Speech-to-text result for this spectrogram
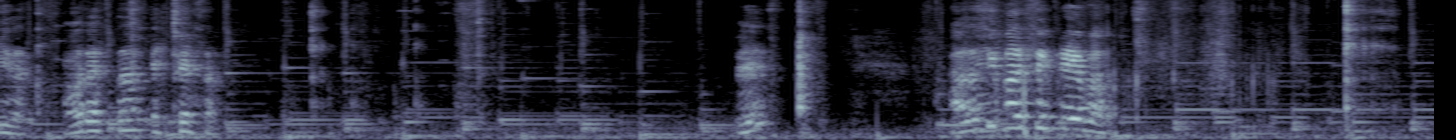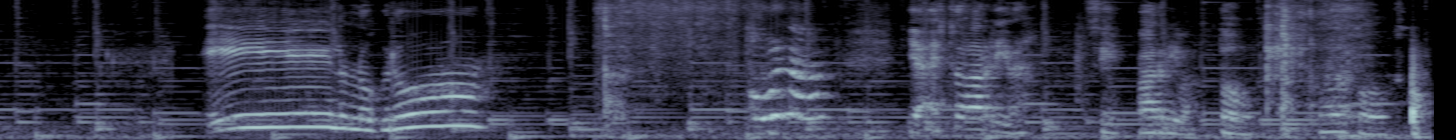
Mira, ahora está espesa. ¿Ves? Ahora sí parece crema. ¡Eh! Lo logró. ¡Hola! Ya, esto va arriba. Sí, para arriba, todo. Todo, todo.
